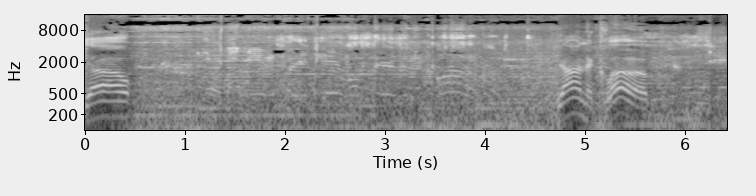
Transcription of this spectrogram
Yo, I y'all in the club. Yeah,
